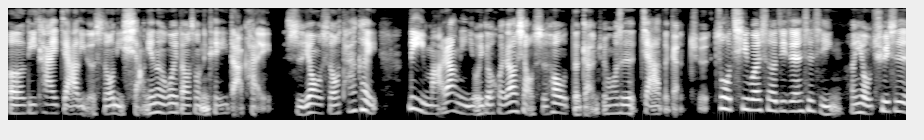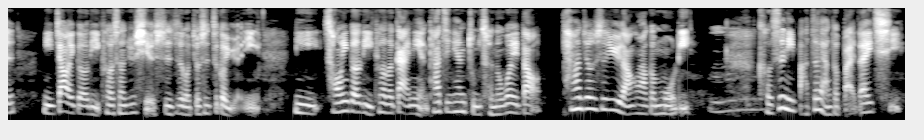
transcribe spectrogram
呃离开家里的时候，你想念那个味道的时候，你可以打开使用的时候，它可以立马让你有一个回到小时候的感觉，或是家的感觉。做气味设计这件事情很有趣，是你叫一个理科生去写诗，这个就是这个原因。你从一个理科的概念，它今天组成的味道，它就是玉兰花跟茉莉。嗯可是你把这两个摆在一起，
